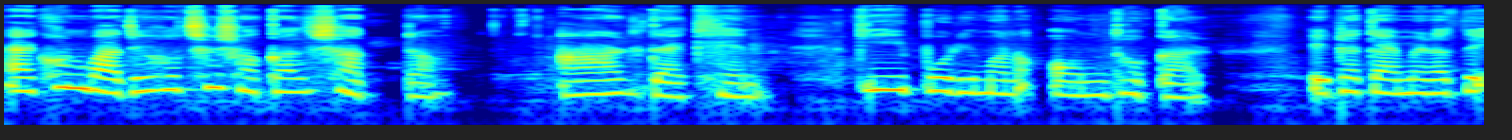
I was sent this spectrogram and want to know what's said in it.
এখন বাজে হচ্ছে সকাল সাতটা। আর দেখেন কি পরিমাণ অন্ধকার। এটা ক্যামেরাতে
